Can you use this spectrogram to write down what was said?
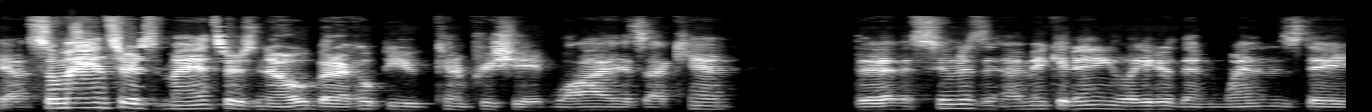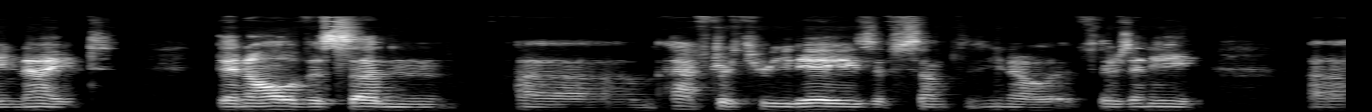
Yeah. So my answer is my answer is no, but I hope you can appreciate why. Is I can't. The as soon as I make it any later than Wednesday night, then all of a sudden, um, after three days, if something, you know, if there's any uh,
